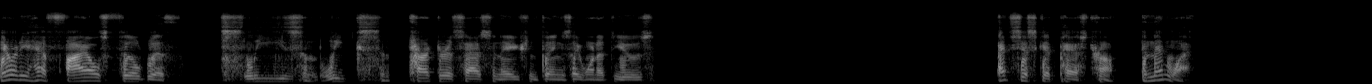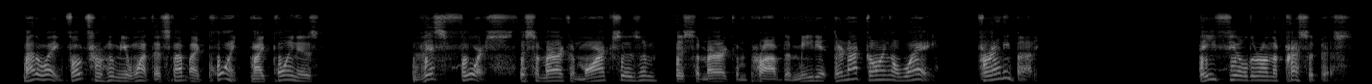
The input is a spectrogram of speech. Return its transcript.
They already have files filled with sleaze and leaks and character assassination things they want to use. Let's just get past Trump. And then what? By the way, vote for whom you want. That's not my point. My point is this force, this American Marxism, this American Pravda media, they're not going away for anybody. They feel they're on the precipice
